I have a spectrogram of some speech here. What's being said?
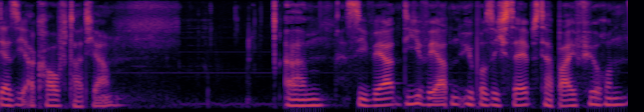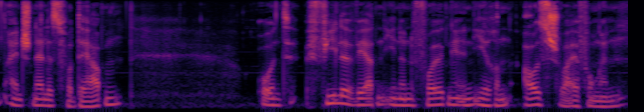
der sie erkauft hat, ja. Ähm, sie wer die werden über sich selbst herbeiführen ein schnelles Verderben und viele werden ihnen folgen in ihren Ausschweifungen.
